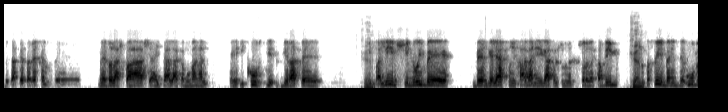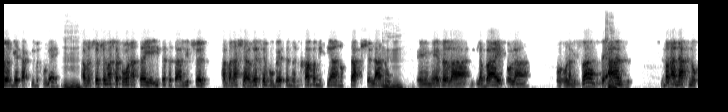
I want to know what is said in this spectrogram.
בתעשיית הרכב, מעבר להשפעה שהייתה לה כמובן על עיכוב, סגירת כן. מפעלים, שינוי ב, בהרגלי הצריכה והנהיגה של, של רכבים כן. שותפים, בין אם זה אובר, גט טקסי וכולי, mm-hmm. אבל אני חושב שמה שהקורונה עשה היא האיצה את התהליך של הבנה שהרכב הוא בעצם מרחב המחיה הנוסף שלנו mm-hmm. מעבר לבית או או, או למשרד, כן. ואז מה אנחנו,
